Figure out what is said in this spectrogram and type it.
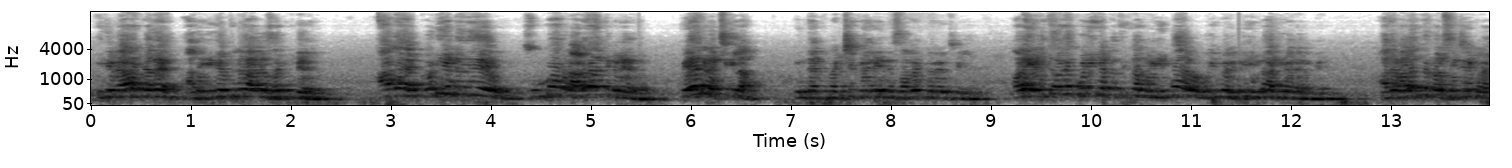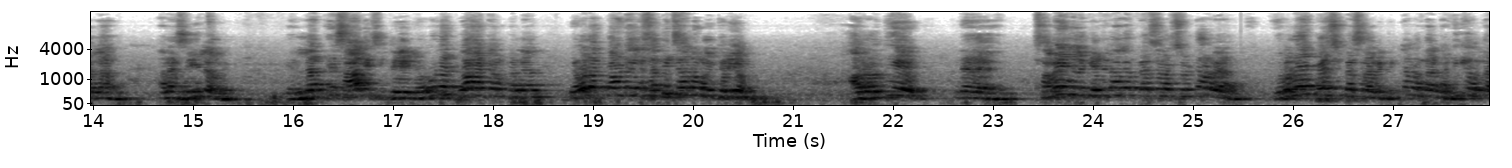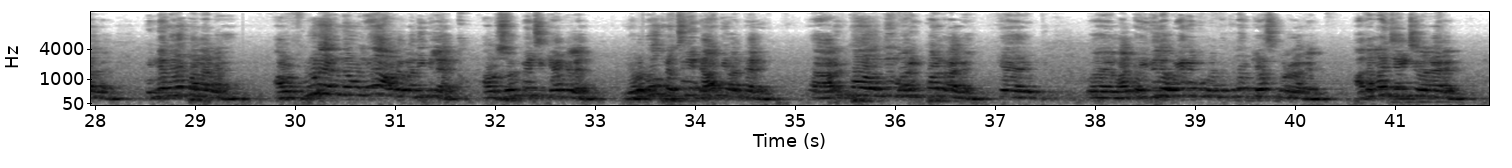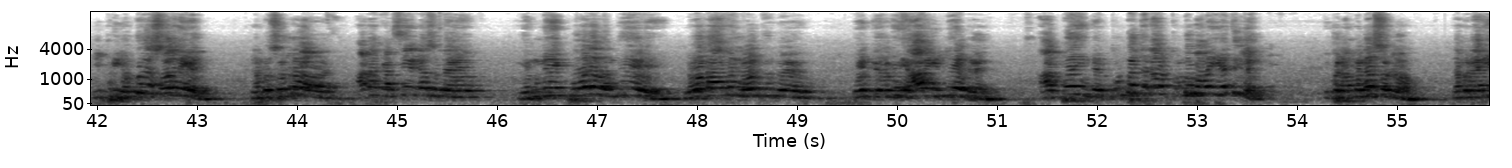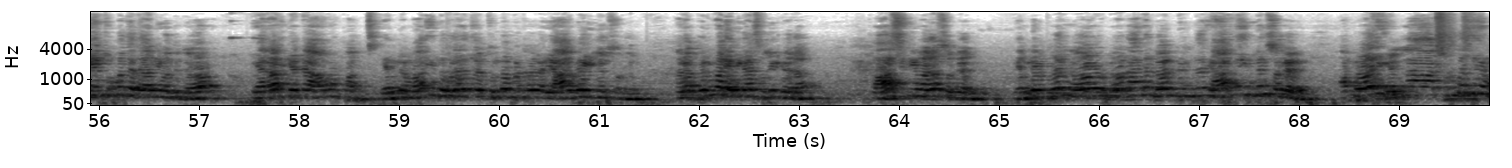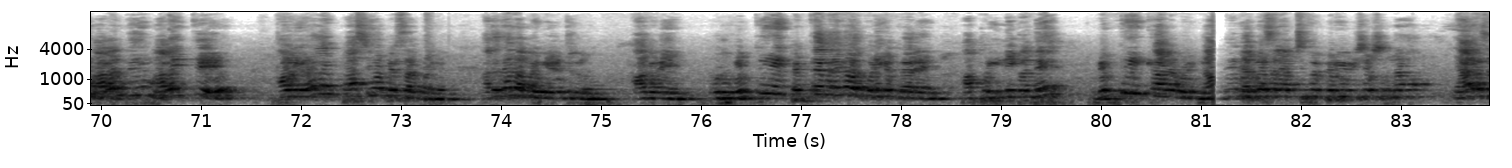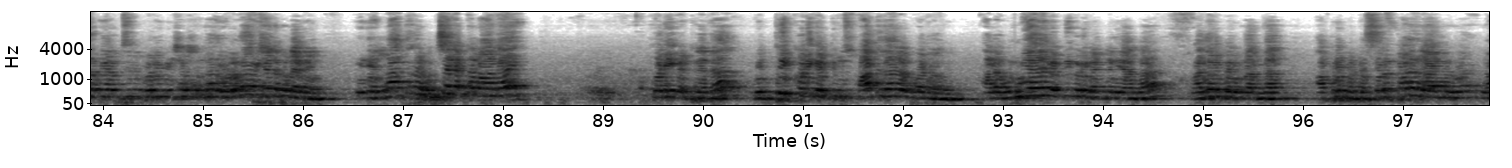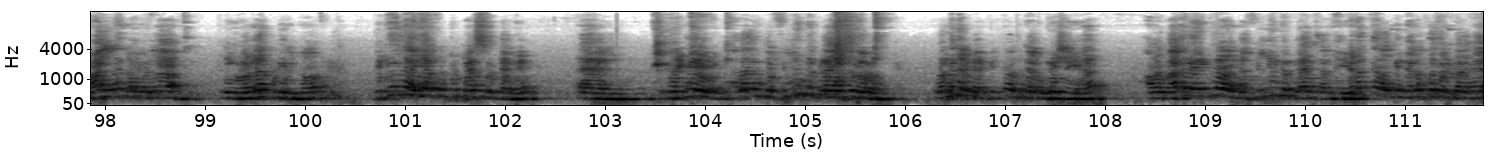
இது வேற கதை. அது இது எப்படி அதை சொல்லிட்டு. ஆக கொடி என்றது சும்மா ஒரு அழகாத்து கிடையாது. பேர் வச்சுக்கலாம். இந்த கட்சி பேரு இந்த சபை பேர் வச்சுக்கலாம். ஆனா எடுத்தவொடனே கொடி கட்டுறதுக்கு நம்மளுக்கு என்ன உரிமை இருக்கு என்ன அதிகாரம் இருக்கு. அதை வளர்த்து செஞ்சிருக்கலாம்ல. ஆனா செய்யல அவரு. எல்லாத்தையும் சாதிச்சுட்டு எவ்வளவு போராட்டம் பண்ண எவ்வளவு போராட்டங்களை சந்திச்சாலும் உங்களுக்கு தெரியும். அவர் வந்து இந்த சமயங்களுக்கு எதிராக பேசுறாரு சொல்லிட்டு அவர் எவ்வளவு பேசி பேசுறாங்க கிட்ட வந்தாங்க அடிக்க வந்தாங்க. என்னவே பண்ணாங்க. அவர் கூட இருந்தவங்களே அவரை மதிக்கல. அவர் சொல் பேச்சு கேட்கல. எவ்வளவு பிரச்சனையை தாண்டி வந்தாரு. அருட்பா வந்து மறுப்பான்றாங்க கே- இதுல உயிரிழப்பு மன்றத்துல கேஸ் போடுறாங்க. அதெல்லாம் ஜெயிச்சு வர்றாரு இப்படி எவ்வளவு சோதனைகள்? நம்ம சொல்றோம் ஆனா கடைசியா என்ன சொல்றாரு என்னை போல வந்து நோடாம நோக்கு ஏற்கிறது யாரும் இல்லைன்ற அப்ப இந்த துன்பத்தை நான் துன்பமாவே ஏத்துக்கல. இப்ப நம்ம என்ன சொல்றோம்? நம்ம நிறைய துன்பத்தை தாண்டி வந்துட்டோம். யாராவது கேட்டா ஆமாப்பா என்ன மாதிரி இந்த உலகத்துல துன்பப்பட்டவர் யாருமே இல்லைன்னு சொல்றோம் ஆனா பெருமாள் எங்கேயா சொல்லியிருக்காரா? பாசிட்டிவா தான் சொல்றாரு. என்னை போல நோ நோடாம நோய் இருந்தது யாருமே இல்லைன்னு சொல்றாரு. அப்போ எல்லா துன்பத்தையும் மறந்து மறைத்து அவர் எவ்வளவு பாசிட்டிவா பேசுறாரு பாருங்க. அதுதான் நம்ம இங்க எடுத்துக்கணும். ஆகவே ஒரு வெற்றியை பெற்ற பிறகு அவர் கொடி கட்டுறாரு. அப்போ இன்னைக்கு வந்து வெற்றிக்கான ஒரு தர்மசலை அமைச்சது பெரிய விசேஷம் தான் ஞான சபை அமைச்சது பெரிய விசேஷம் தான் எவ்வளவு விஷயத்த பண்ணாரு இது எல்லாத்துக்கும் உச்சகட்டமாக கொடி கட்டினதா? வெற்றி கொடி கட்டுன்னு பார்த்துதான் தான் போடுவாங்க ஆனா உண்மையான வெற்றி கொடி கட்டினது யாருன்னா? மதுரை பெருமாள் தான். அப்படிப்பட்ட சிறப்பான நாள் நாள்ல நாம எல்லாம் நீங்க ஒன்னா கூடியிருக்கோம் திடீர்னு ஐயா கூப்பிட்டு பேச விட்டாரு இது வந்து அதாவது இந்த பிலிம் பிளான்ஸ் வந்துட்டு கிட்ட வந்துட்டாரு உமேஷ் ஐயா. அவர் வர வரைக்கும் அந்த பிலிம் பிளான்ஸ் அந்த இடத்தை வந்து நிரப்புவதற்காக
